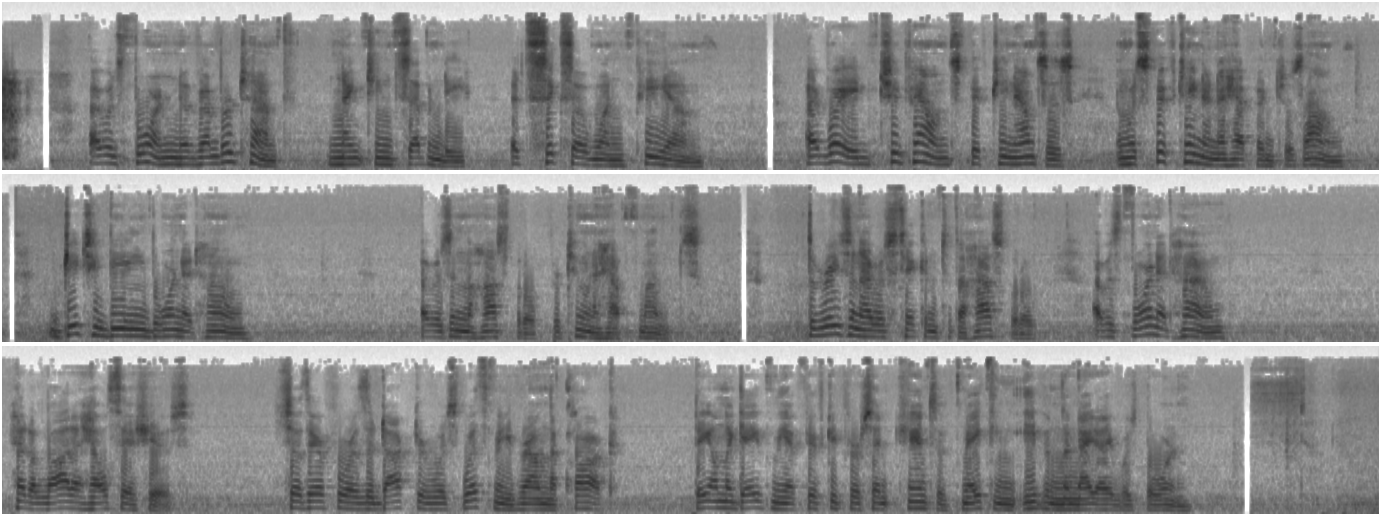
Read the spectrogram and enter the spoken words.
I was born November 10th, 1970 at 6.01 p.m. I weighed 2 pounds 15 ounces and was 15 and a half inches long. Due to being born at home, I was in the hospital for two and a half months. The reason I was taken to the hospital, I was born at home, had a lot of health issues. So therefore the doctor was with me round the clock they only gave me a 50% chance of making even the night I was born.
